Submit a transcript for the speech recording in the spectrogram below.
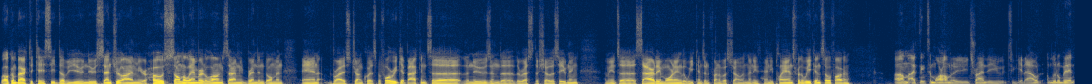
Welcome back to KCW News Central. I'm your host, Soma Lambert, alongside me, Brendan Dolman and Bryce Junquist. Before we get back into the news and the, the rest of the show this evening, I mean, it's a Saturday morning. The weekend's in front of us, gentlemen. Any any plans for the weekend so far? Um, I think tomorrow I'm gonna be trying to to get out a little bit.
